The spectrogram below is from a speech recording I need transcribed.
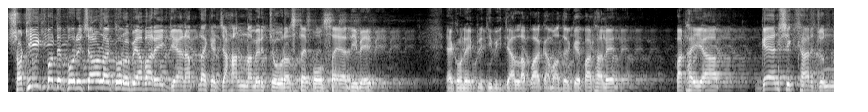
সঠিক পথে পরিচালনা করবে, আবার এই জ্ঞান আপনাকে জাহান নামের চৌরাস্তায় পৌঁছাইয়া দিবে। এখন এই পৃথিবীতে আল্লাহ পাক আমাদেরকে পাঠালেন, পাঠাইয়া জ্ঞান শিক্ষার জন্য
